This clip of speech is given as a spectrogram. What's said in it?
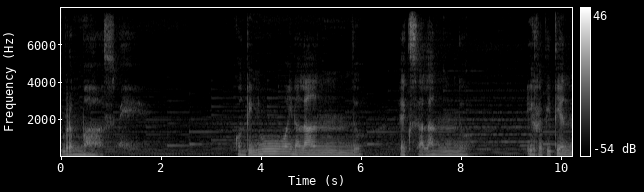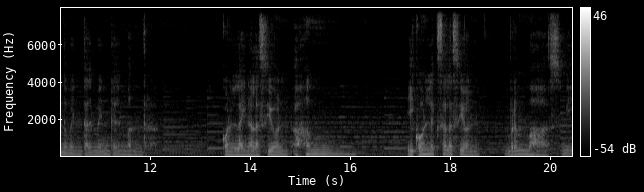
Brahmasmi. Continúa inhalando, exhalando y repitiendo mentalmente el mantra. Con la inhalación Aham y con la exhalación Brahmasmi.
